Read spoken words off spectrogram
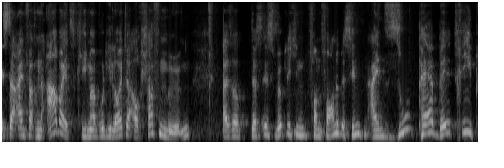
ist da einfach ein Arbeitsklima, wo die Leute auch schaffen mögen. Also das ist wirklich ein, von vorne bis hinten ein super Betrieb.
